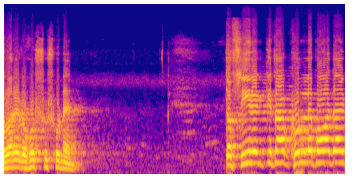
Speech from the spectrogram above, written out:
এবারে রহস্য শোনেন। তফসিরের কিতাব খুললে পাওয়া যায়,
